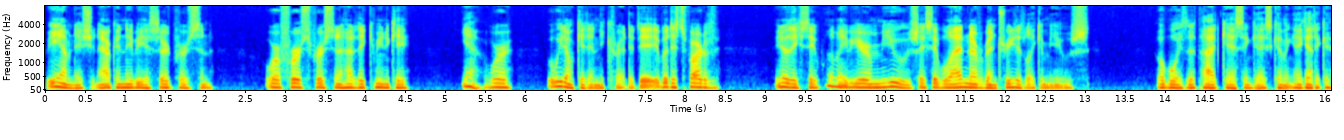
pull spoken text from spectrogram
Be omniscient? How can they be a third person or a first person? How do they communicate? Yeah, we're we don't get any credit, it, but it's part of. You know, they say, well, maybe you're a muse. I say, well, I've never been treated like a muse. Oh boy, the podcasting guy's coming. I gotta go.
